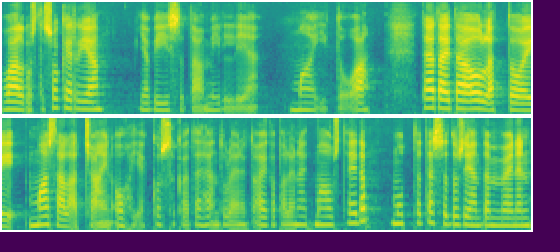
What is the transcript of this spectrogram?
valkoista sokeria ja 500 milliä maitoa. Tämä taitaa olla toi masala chain ohje, koska tähän tulee nyt aika paljon näitä mausteita. Mutta tässä tosiaan tämmöinen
